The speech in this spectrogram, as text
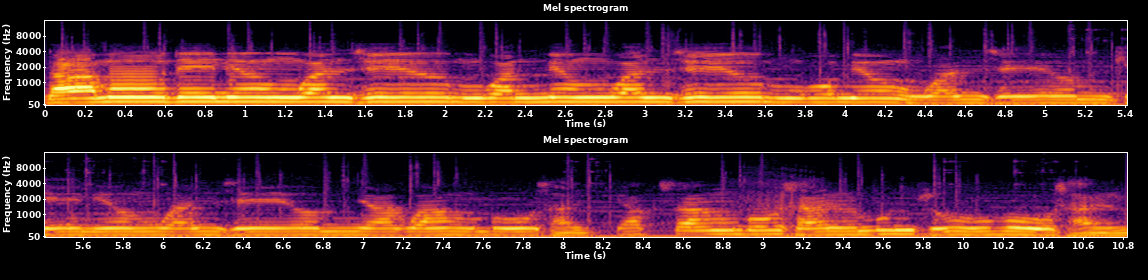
나무대명 관세음 관명 관세음 고명 관세음 계명관세음 야광보살 약상보살 문수보살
